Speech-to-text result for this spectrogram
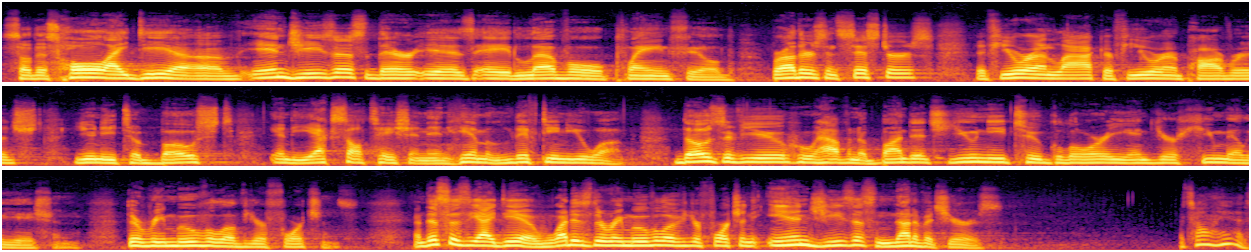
So, this whole idea of in Jesus, there is a level playing field. Brothers and sisters, if you are in lack, if you are impoverished, you need to boast in the exaltation, in Him lifting you up. Those of you who have an abundance, you need to glory in your humiliation, the removal of your fortunes. And this is the idea. What is the removal of your fortune in Jesus? None of it's yours. It's all His.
